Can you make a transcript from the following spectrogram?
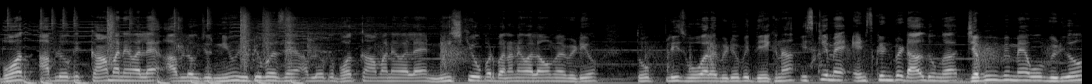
बहुत आप लोगों के काम आने वाला है। आप लोग जो न्यू यूट्यूबर्स हैं, आप लोगों के बहुत काम आने वाला है। नीच के ऊपर बनाने वाला हूँ मैं वीडियो तो प्लीज़ वो वाला वीडियो भी देखना। इसके मैं एंड स्क्रीन पे डाल दूँगा। जब भी मैं वो वीडियो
